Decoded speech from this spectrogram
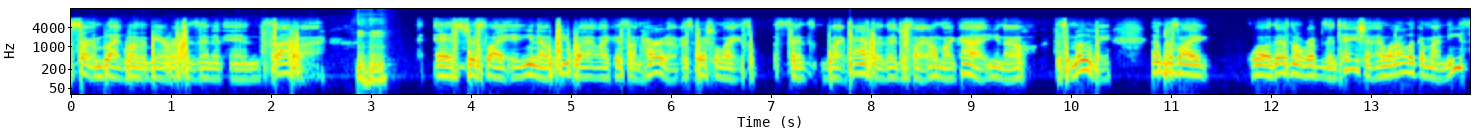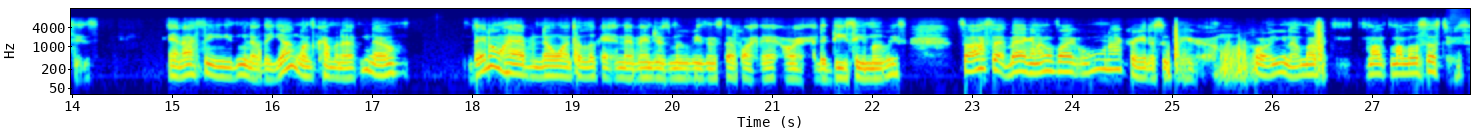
certain black women being represented in sci-fi. hmm it's just like you know, people act like it's unheard of, especially like since Black Panther. They're just like, oh my god, you know, this movie. And I'm just like, well, there's no representation. And when I look at my nieces, and I see, you know, the young ones coming up, you know, they don't have no one to look at in the Avengers movies and stuff like that, or the DC movies. So I sat back and I was like, well, why not create a superhero for you know my my, my little sisters?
